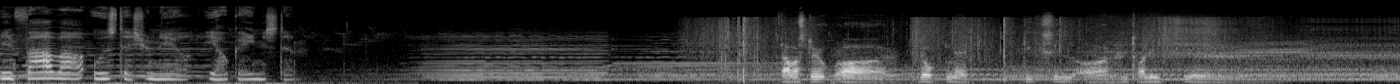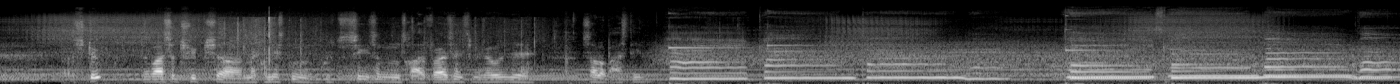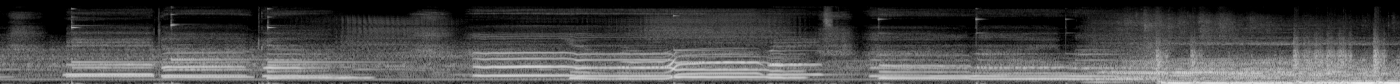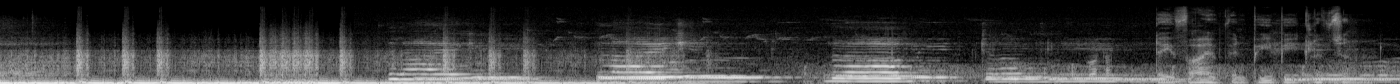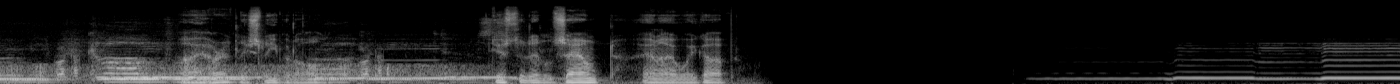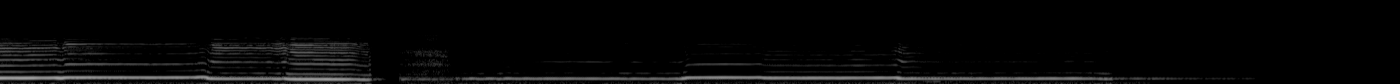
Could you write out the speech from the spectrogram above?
Min far var udstationeret i Afghanistan. Der var støv og lugten af diesel og hydraulik. Øh, støv. Det var så tyk, så man kunne næsten kunne se sådan 30-40 cm ud. Øh, så var der bare stille. Day 5 in PB Clifton. I hardly sleep at all. Just a little sound and I wake up.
